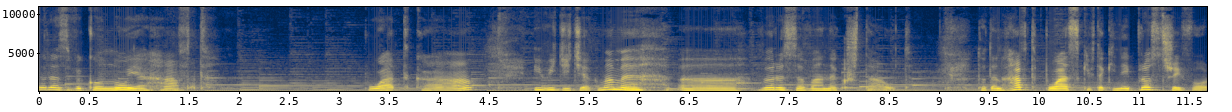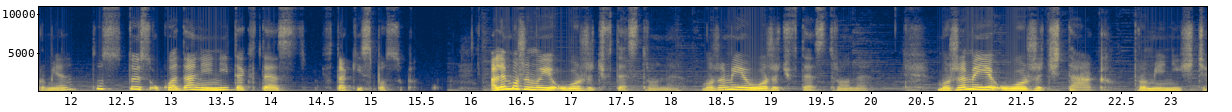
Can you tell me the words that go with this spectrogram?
Teraz wykonuję haft płatka i widzicie, jak mamy e, wyrysowany kształt, to ten haft płaski w takiej najprostszej formie to, to jest układanie nitek w, ten, w taki sposób. Ale możemy je ułożyć w tę stronę, możemy je ułożyć w tę stronę, możemy je ułożyć tak, promieniście.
